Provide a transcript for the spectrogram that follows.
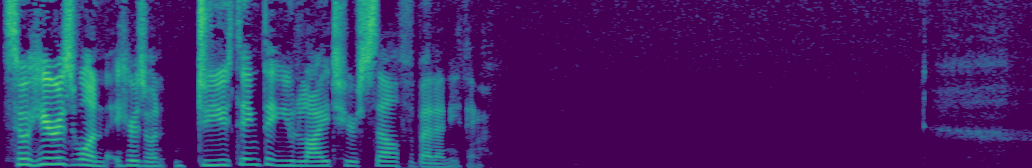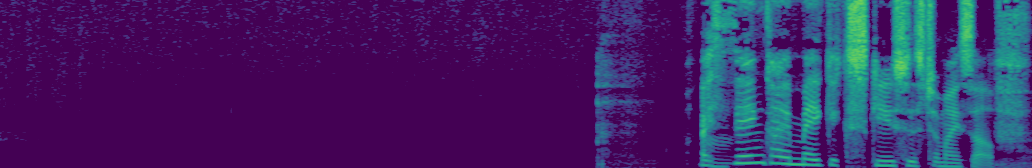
So here's one. Here's one. Do you think that you lie to yourself about anything? I hmm. think I make excuses to myself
